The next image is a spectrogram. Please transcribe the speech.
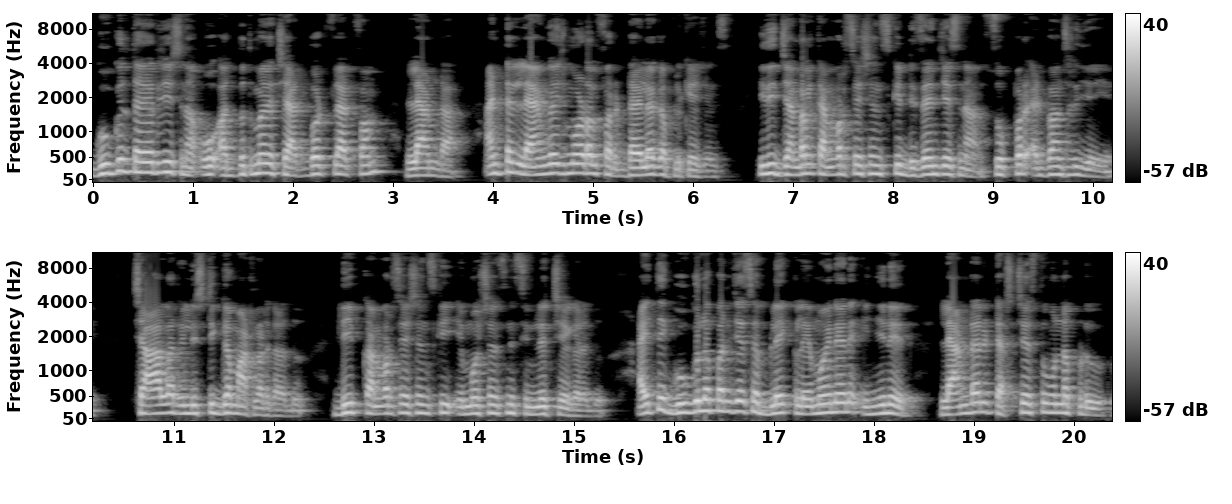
గూగుల్ తయారు చేసిన ఓ అద్భుతమైన చాట్బోట్ ప్లాట్ఫామ్ ల్యాండా అంటే language model for dialog applications. ఇది జనరల్ కన్వర్సేషన్స్కి డిజైన్ చేసిన సూపర్ అడ్వాన్స్డ్ ఏఏ చాలా రియలిస్టిక్గా మాట్లాడగలదు. డీప్ కన్వర్సేషన్స్కి ఎమోషన్స్ని సిమ్యులేట్ చేయగలదు. అయితే గూగుల్లో పనిచేసే బ్లేక్ క్లేమోయిన్ అనే ఇంజనీర్ ల్యాండాని టెస్ట్ చేస్తూ ఉన్నప్పుడు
